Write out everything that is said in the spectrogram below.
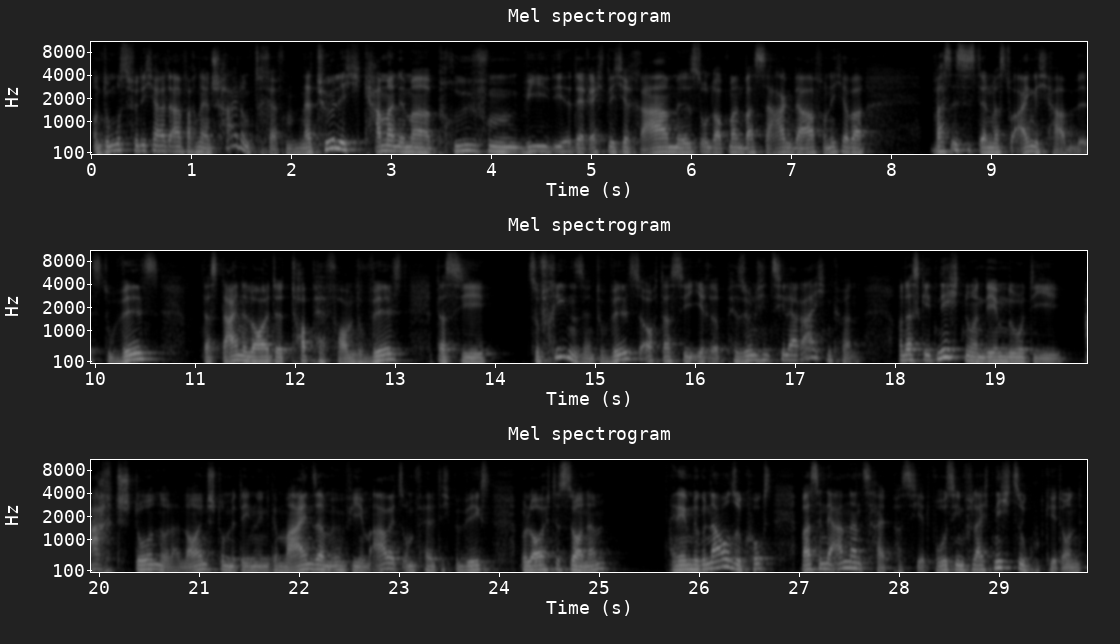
Und du musst für dich halt einfach eine Entscheidung treffen. Natürlich kann man immer prüfen, wie die, der rechtliche Rahmen ist und ob man was sagen darf und nicht, aber was ist es denn, was du eigentlich haben willst? Du willst, dass deine Leute top performen. Du willst, dass sie zufrieden sind. Du willst auch, dass sie ihre persönlichen Ziele erreichen können. Und das geht nicht nur, indem du die acht Stunden oder neun Stunden, mit denen du ihn gemeinsam irgendwie im Arbeitsumfeld dich bewegst, beleuchtest, sondern indem du genauso guckst, was in der anderen Zeit passiert, wo es ihnen vielleicht nicht so gut geht und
